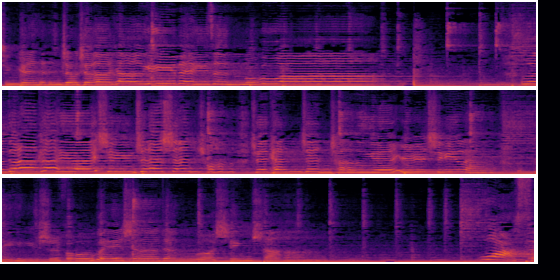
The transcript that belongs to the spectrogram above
情愿就这样一辈子不忘。我打开爱情这扇窗，却看见长夜日凄凉。问你是否会舍得我心伤？哇塞！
